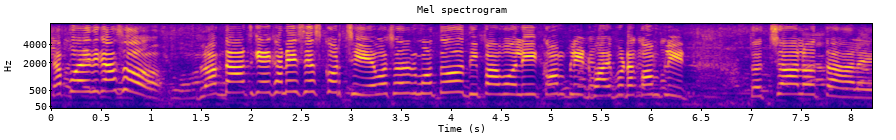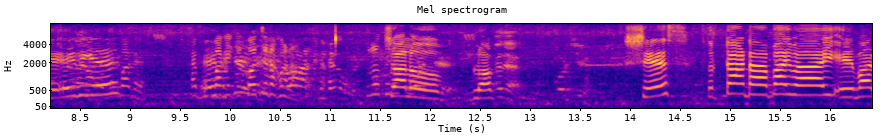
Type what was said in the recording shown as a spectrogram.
টাপ্পু এদিকে আসো। ব্লগটা আজকে এখানেই শেষ করছি। এবছরের মতো দীপাবলি কমপ্লিট ভাইফোঁটা কমপ্লিট তো চলো তাহলে, এইদিকে চলো, ব্লগ শেষ। তো টাটা বাই বাই এবার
